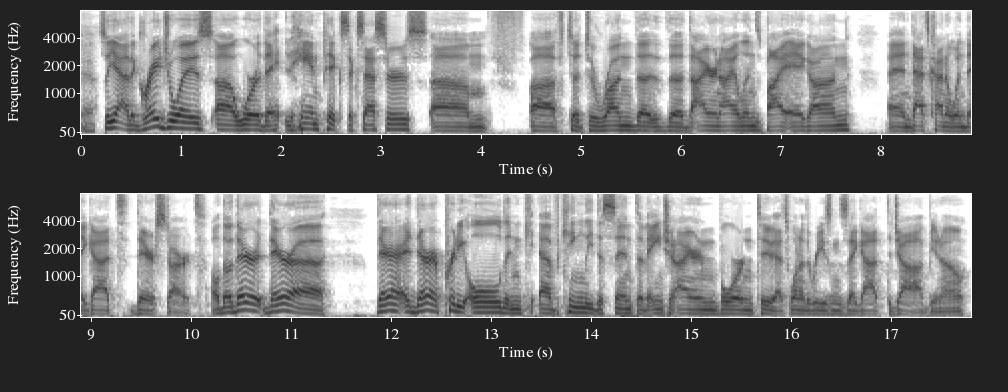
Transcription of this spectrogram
Yeah. So yeah, the Greyjoys uh, were the, handpicked successors um, to to run the, the the Iron Islands by Aegon and that's kind of when they got their start. Although they're they're a they're they're a pretty old and of kingly descent of ancient Ironborn too. That's one of the reasons they got the job, you know.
